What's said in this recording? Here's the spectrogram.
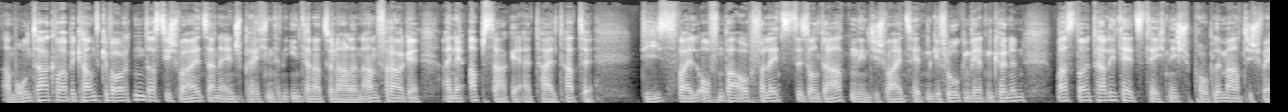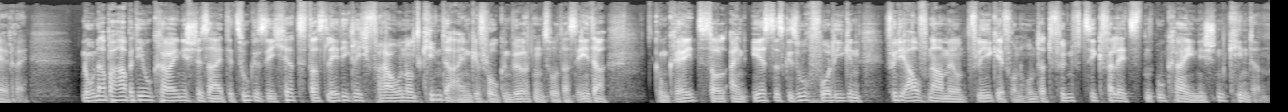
Am Montag war bekannt geworden, dass die Schweiz einer entsprechenden internationalen Anfrage eine Absage erteilt hatte. Dies, weil offenbar auch verletzte Soldaten in die Schweiz hätten geflogen werden können, was neutralitätstechnisch problematisch wäre. Nun aber habe die ukrainische Seite zugesichert, dass lediglich Frauen und Kinder eingeflogen würden, so dass EDA. Konkret soll ein erstes Gesuch vorliegen für die Aufnahme und Pflege von 150 verletzten ukrainischen Kindern.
